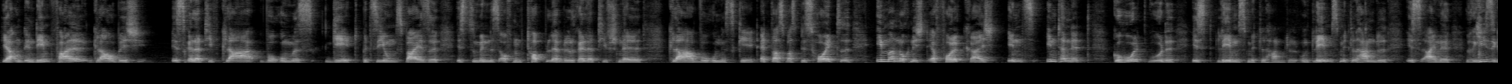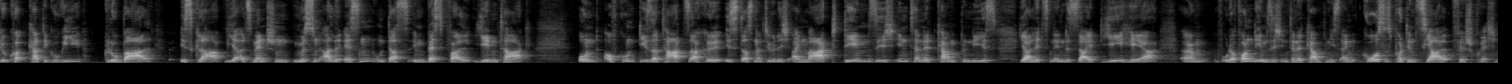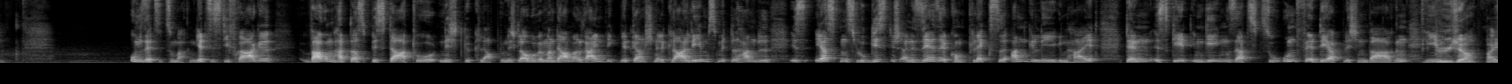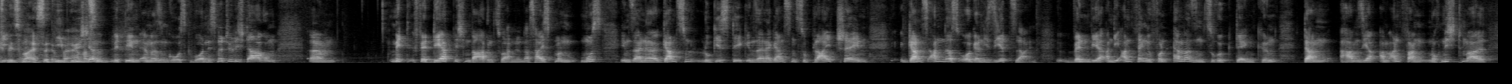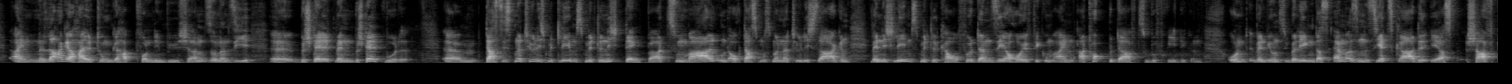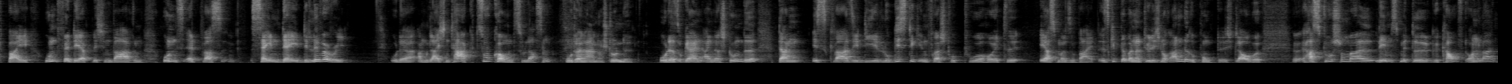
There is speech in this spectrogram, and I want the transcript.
Ja, und in dem Fall, glaube ich, ist relativ klar, worum es geht, beziehungsweise ist zumindest auf einem Top-Level relativ schnell klar, worum es geht. Etwas, was bis heute immer noch nicht erfolgreich ins Internet geholt wurde, ist Lebensmittelhandel. Und Lebensmittelhandel ist eine riesige Kategorie global. Ist klar, wir als Menschen müssen alle essen und das im Bestfall jeden Tag. Und aufgrund dieser Tatsache ist das natürlich ein Markt, dem sich Internet-Companies ja letzten Endes seit jeher ähm, oder von dem sich Internet-Companies ein großes Potenzial versprechen, Umsätze zu machen. Jetzt ist die Frage, warum hat das bis dato nicht geklappt? Und ich glaube, wenn man da mal reinblickt, wird ganz schnell klar, Lebensmittelhandel ist erstens logistisch eine sehr, sehr komplexe Angelegenheit, denn es geht im Gegensatz zu unverderblichen Waren, die eben, Bücher beispielsweise, die, die Bücher, Amazon. mit denen Amazon groß geworden ist, natürlich darum, ähm, mit verderblichen Waren zu handeln. Das heißt, man muss in seiner ganzen Logistik, in seiner ganzen Supply Chain ganz anders organisiert sein wenn wir an die Anfänge von Amazon zurückdenken, dann haben sie am Anfang noch nicht mal eine Lagerhaltung gehabt von den Büchern, sondern sie äh, bestellt, wenn bestellt wurde. Ähm, das ist natürlich mit Lebensmitteln nicht denkbar, zumal, und auch das muss man natürlich sagen, wenn ich Lebensmittel kaufe, dann sehr häufig, um einen Ad-Hoc-Bedarf zu befriedigen. Und wenn wir uns überlegen, dass Amazon es jetzt gerade erst schafft, bei unverderblichen Waren uns etwas Same-Day-Delivery oder am gleichen Tag zukommen zu lassen. Oder in einer Stunde oder sogar in einer Stunde, dann ist quasi die Logistikinfrastruktur heute erstmal so weit. Es gibt aber natürlich noch andere Punkte. Ich glaube, äh, hast du schon mal Lebensmittel gekauft online?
